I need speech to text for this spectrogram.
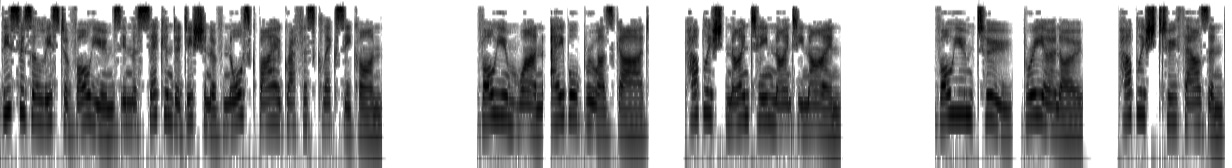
This is a list of volumes in the second edition of Norsk Biografisk Leksikon. Volume 1, Abel Bruusgaard. Published 1999. Volume 2, Brierno. Published 2000.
